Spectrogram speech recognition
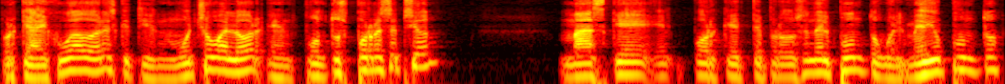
Porque hay jugadores que tienen mucho valor en puntos por recepción más que porque te producen el punto o el medio punto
